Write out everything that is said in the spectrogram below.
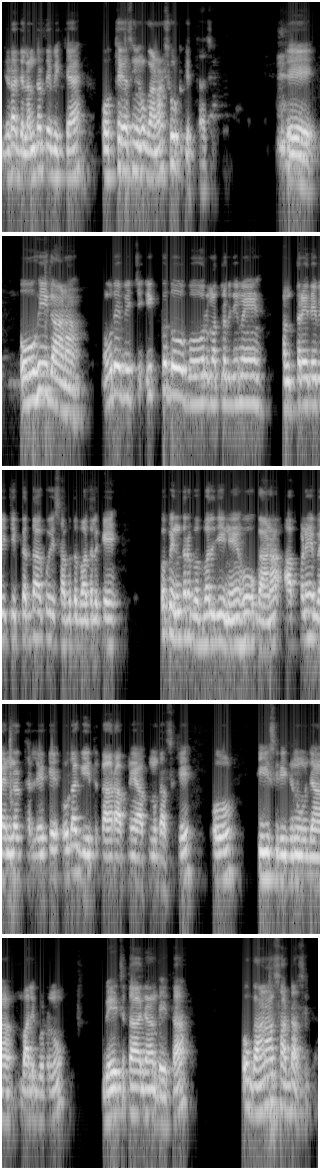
ਜਿਹੜਾ ਜਲੰਧਰ ਦੇ ਵਿੱਚ ਹੈ, ਉੱਥੇ ਅਸੀਂ ਉਹ ਗਾਣਾ ਸ਼ੂਟ ਕੀਤਾ ਸੀ। ਤੇ ਉਹੀ ਗਾਣਾ, ਉਹਦੇ ਵਿੱਚ ਇੱਕ ਦੋ ਬੋਲ, ਮਤਲਬ ਜਿਵੇਂ ਅੰਤਰੇ ਦੇ ਵਿੱਚ ਇੱਕ ਅੱਧਾ ਕੋਈ ਸ਼ਬਦ ਬਦਲ ਕੇ ਭੁਪਿੰਦਰ ਬੱਬਲ ਜੀ ਨੇ ਉਹ ਗਾਣਾ ਆਪਣੇ ਬੈਨਰ ਥੱਲੇ ਕੇ ਉਹਦਾ ਗੀਤਕਾਰ ਆਪਣੇ ਆਪ ਨੂੰ ਦੱਸ ਕੇ ਉਹ ਟੀ ਸੀਰੀਜ਼ ਨੂੰ ਜਾਂ ਬਾਲੀਵੁੱਡ ਨੂੰ ਵੇਚਤਾ ਜਾਂ ਦੇਤਾ। ਉਹ ਗਾਣਾ ਸਾਡਾ ਸੀਗਾ।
